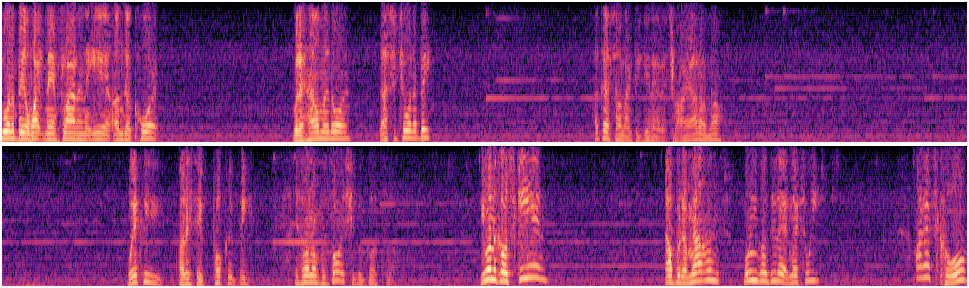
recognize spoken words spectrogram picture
You want to be a white man flying in the air under a court with a helmet on? That's what you want to be? I guess I'd like to give that a try. I don't know. Where could you? Oh, they say poker. They, it's one of the resorts you could go to. You want to go skiing? Up in the mountains? When are you gonna do that? Next week? Oh, that's cool.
